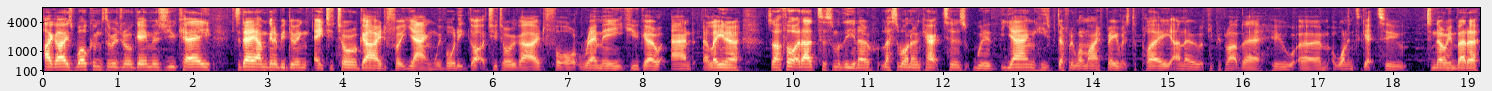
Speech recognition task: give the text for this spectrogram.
Hi guys, welcome to the Original Gamers UK. Today I'm going to be doing a tutorial guide for Yang. We've already got a tutorial guide for Remy, Hugo and Elena. So I thought I'd add to some of the, you know, lesser well known characters with Yang. He's definitely one of my favourites to play. I know a few people out there who um, are wanting to get to to know him better.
